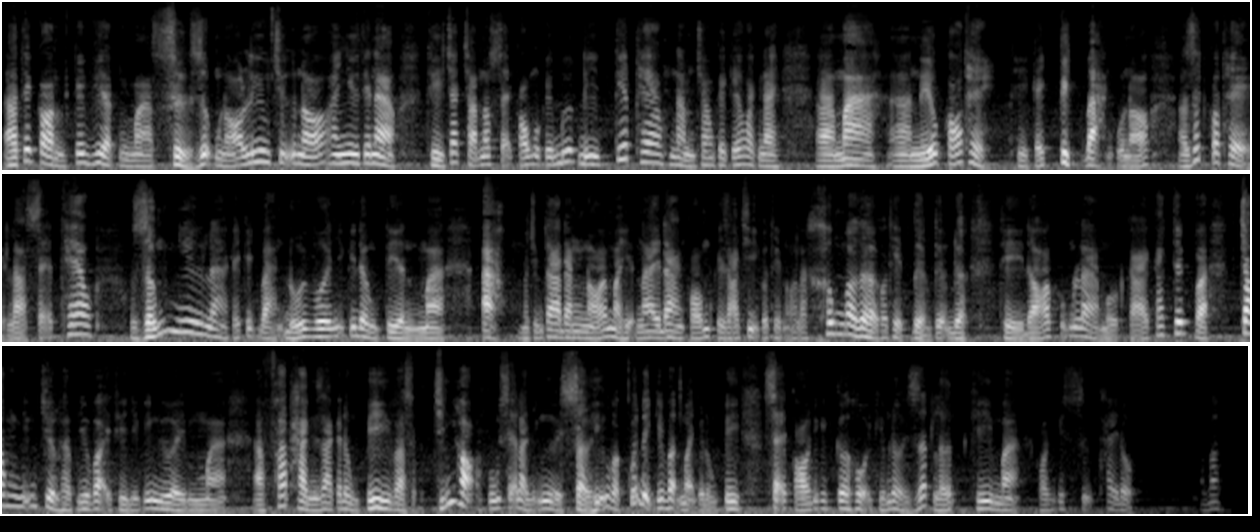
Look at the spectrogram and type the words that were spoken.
À, thế còn cái việc mà sử dụng nó, lưu trữ nó hay như thế nào thì chắc chắn nó sẽ có một cái bước đi tiếp theo nằm trong cái kế hoạch này. À, mà à, nếu có thể thì cái kịch bản của nó à, rất có thể là sẽ theo giống như là cái kịch bản đối với những cái đồng tiền mà ảo mà chúng ta đang nói mà hiện nay đang có một cái giá trị có thể nói là không bao giờ có thể tưởng tượng được thì đó cũng là một cái cách thức. Và trong những trường hợp như vậy thì những cái người mà à, phát hành ra cái đồng pi và chính họ cũng sẽ là những người sở hữu và quyết định cái vận mệnh của đồng pi sẽ có những cái cơ hội kiếm lời rất lớn khi mà có những cái sự thay đổi.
